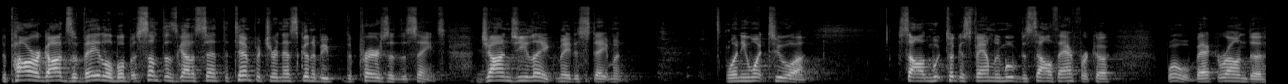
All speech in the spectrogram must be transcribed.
The power of God's available, but something's got to set the temperature, and that's going to be the prayers of the saints. John G. Lake made a statement when he went to uh, South, took his family, moved to South Africa. Whoa, back around the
